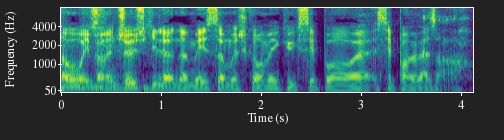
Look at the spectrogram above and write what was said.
Ah oui, juge. par une juge qui l'a nommé, ça, moi, je suis convaincu que c'est pas, euh, c'est pas un hasard.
